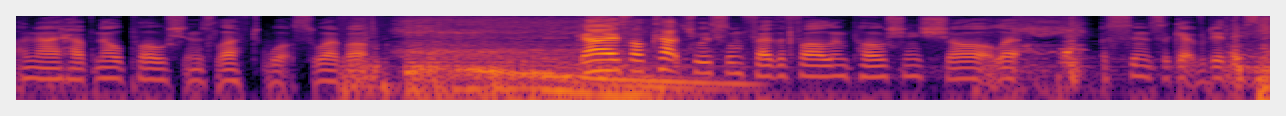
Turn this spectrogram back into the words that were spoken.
And I have no potions left whatsoever. Guys, I'll catch you with some feather falling potions shortly. As soon as I get rid of this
